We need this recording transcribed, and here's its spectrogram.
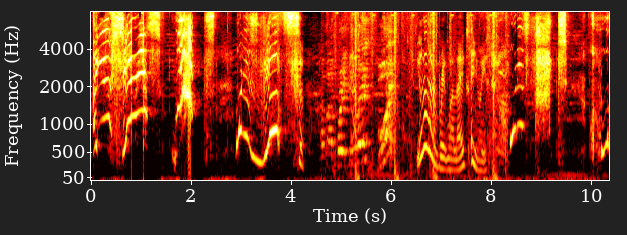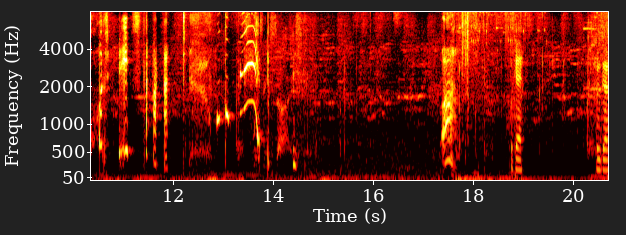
Are you serious? What? What is this? How about break your legs, boy? You're not gonna break my legs. Anyways, Go.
